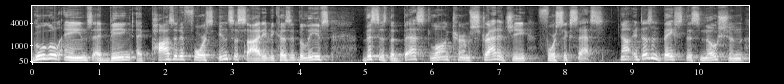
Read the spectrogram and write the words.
Google aims at being a positive force in society because it believes this is the best long-term strategy for success. Now, it doesn't base this notion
